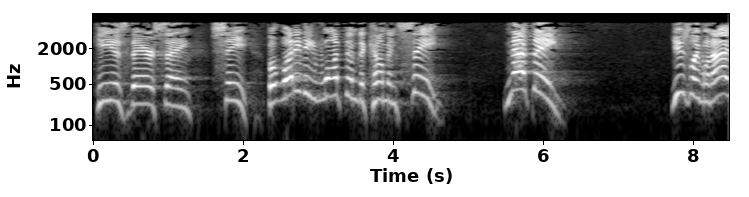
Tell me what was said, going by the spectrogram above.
He is there saying, see. But what did he want them to come and see? Nothing. Usually when I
